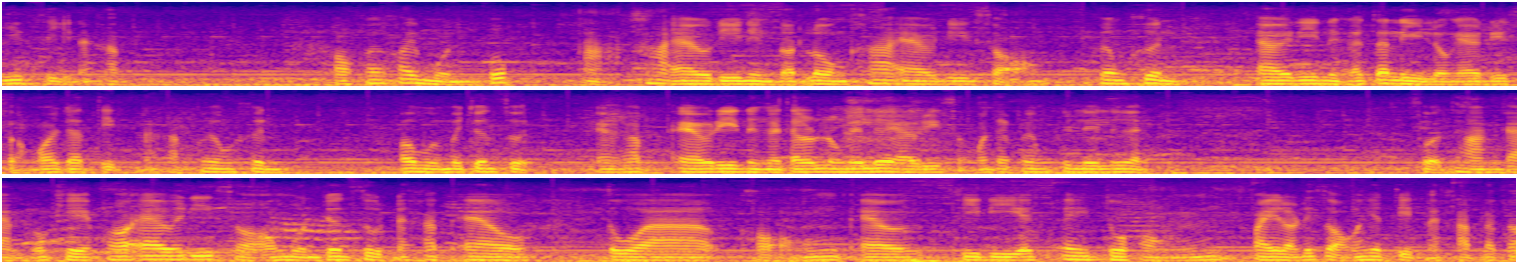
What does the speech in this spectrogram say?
1024 นะครับ พอค่อยๆหมุนปุ๊บอ่าค่า LED 1 ลดลงค่า LED 2 เพิ่มขึ้น LED 1 ก็จะหลีลง LED 2 ก็จะติดนะครับ เพิ่มขึ้นพอหมุนไปจนสุดนะครับ LED 1 ก็จะลดลงเรื่อยๆ LED 2 ก็จะเพิ่มขึ้นเรื่อยๆ ส่วนทางกันโอเคพอ LED 2 หมุนจนสุดนะครับ L ตัวของ LCD ไอยตัวของไฟหลอดที่ 2 ก็จะติดนะครับ แล้วก็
